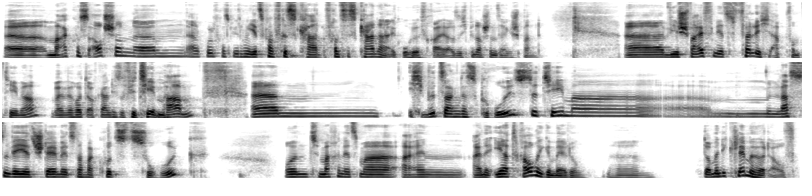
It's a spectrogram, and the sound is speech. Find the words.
äh, Markus auch schon ähm, alkoholfreies Bier Jetzt kommt Franziskaner alkoholfrei. Also ich bin auch schon sehr gespannt. Äh, wir schweifen jetzt völlig ab vom Thema, weil wir heute auch gar nicht so viele Themen haben. Ähm, ich würde sagen, das größte Thema ähm, lassen wir jetzt, stellen wir jetzt noch mal kurz zurück und machen jetzt mal ein, eine eher traurige Meldung. Ähm, Dominik Klemme hört auf.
